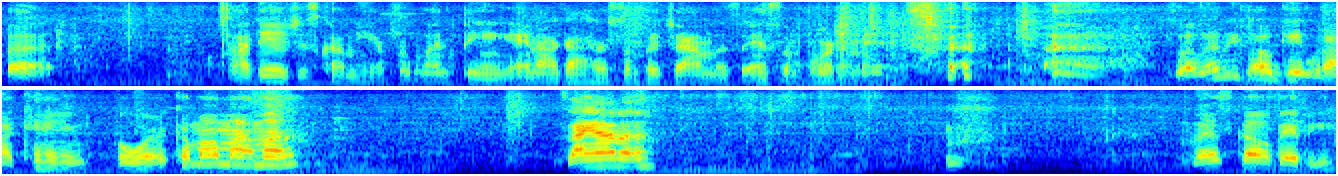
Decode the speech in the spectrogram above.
But I did just come here for one thing and I got her some pajamas and some ornaments. so let me go get what I came for. Come on, mama. Zayana. Let's go, baby.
